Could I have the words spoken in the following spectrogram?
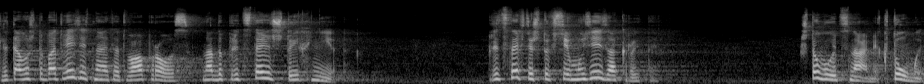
Для того, чтобы ответить на этот вопрос, надо представить, что их нет – Представьте, что все музеи закрыты. Что будет с нами? Кто мы?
